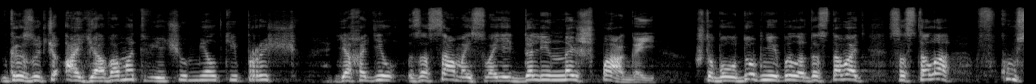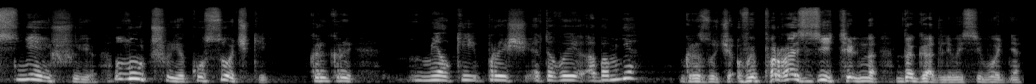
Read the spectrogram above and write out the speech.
Грызучо. А я вам отвечу, мелкий прыщ. Я ходил за самой своей длинной шпагой, чтобы удобнее было доставать со стола вкуснейшие, лучшие кусочки. Кры-кры. Мелкий прыщ, это вы обо мне? — Грызуча. Вы поразительно догадливы сегодня.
